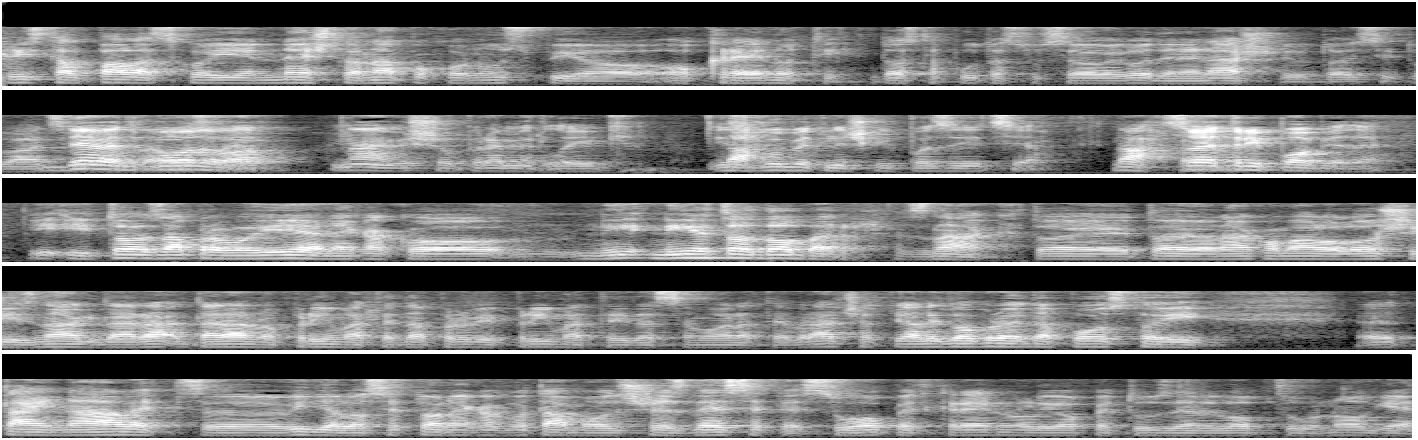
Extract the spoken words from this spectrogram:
Crystal Palace koji je nešto napokon uspio okrenuti. Dosta puta su se ove godine našli u toj situaciji. Devet bodova, najviše u Premier League iz da. gubitničkih pozicija. Da, Sve tri pobjede. I, I to zapravo i je nekako, nije, to dobar znak, to je, to je onako malo lošiji znak da, da rano primate, da prvi primate i da se morate vraćati, ali dobro je da postoji e, taj nalet, e, vidjelo se to nekako tamo od 60. su opet krenuli, opet uzeli loptu u noge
